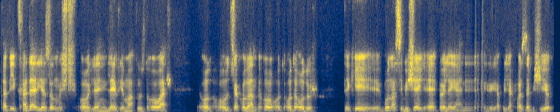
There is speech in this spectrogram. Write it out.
tabii kader yazılmış o yani levh-i mahfuzda o var. O, olacak olan da o, o, o da odur. Peki bu nasıl bir şey? E, böyle yani yapacak fazla bir şey yok.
